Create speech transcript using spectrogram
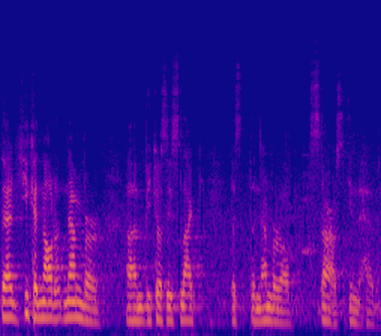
that he cannot number um, because it's like the, the number of stars in the heaven.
